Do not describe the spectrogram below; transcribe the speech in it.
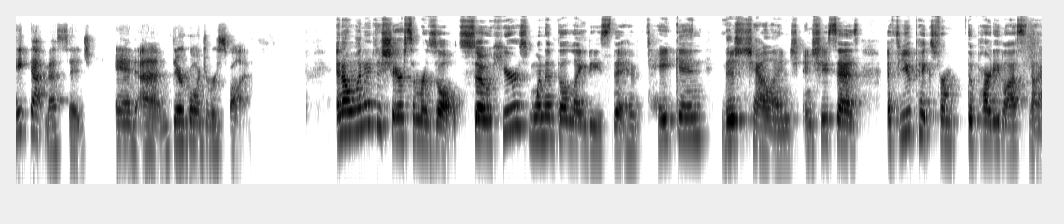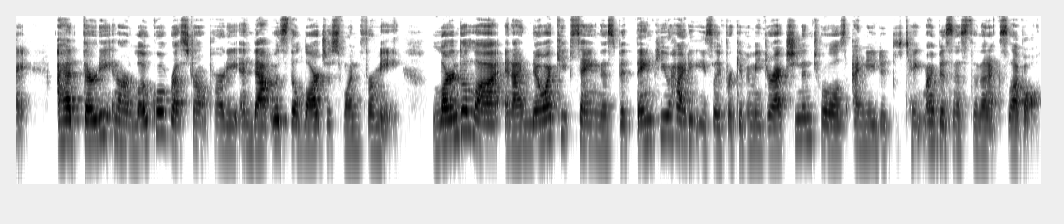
take that message and um, they're going to respond. And I wanted to share some results. So here's one of the ladies that have taken this challenge, and she says, a few pics from the party last night. I had 30 in our local restaurant party, and that was the largest one for me. Learned a lot, and I know I keep saying this, but thank you, Heidi Easley, for giving me direction and tools I needed to take my business to the next level.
